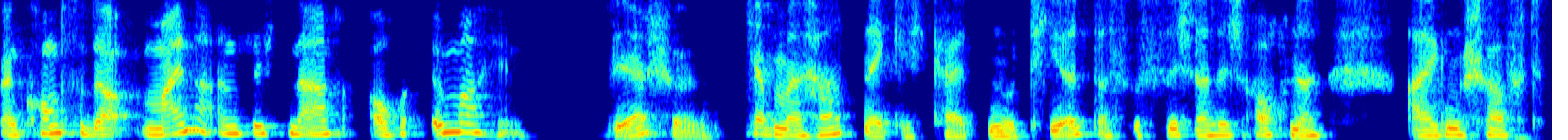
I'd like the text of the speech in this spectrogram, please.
dann kommst du da meiner Ansicht nach auch immer hin. Sehr schön. Ich habe mal Hartnäckigkeit notiert. Das ist sicherlich auch eine Eigenschaft,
